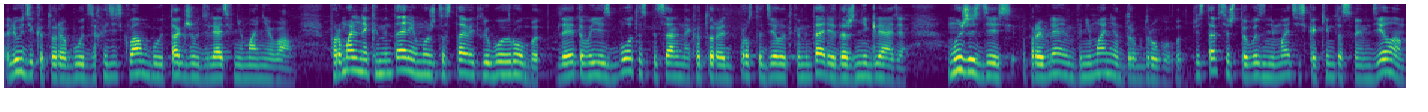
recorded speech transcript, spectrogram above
люди, которые будут заходить к вам, будут также уделять внимание вам. Формальные комментарии может оставить любой робот. Для этого есть боты специальные, которые просто делают комментарии, даже не глядя. Мы же здесь проявляем внимание друг к другу. Вот представьте, что вы занимаетесь каким-то своим делом,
